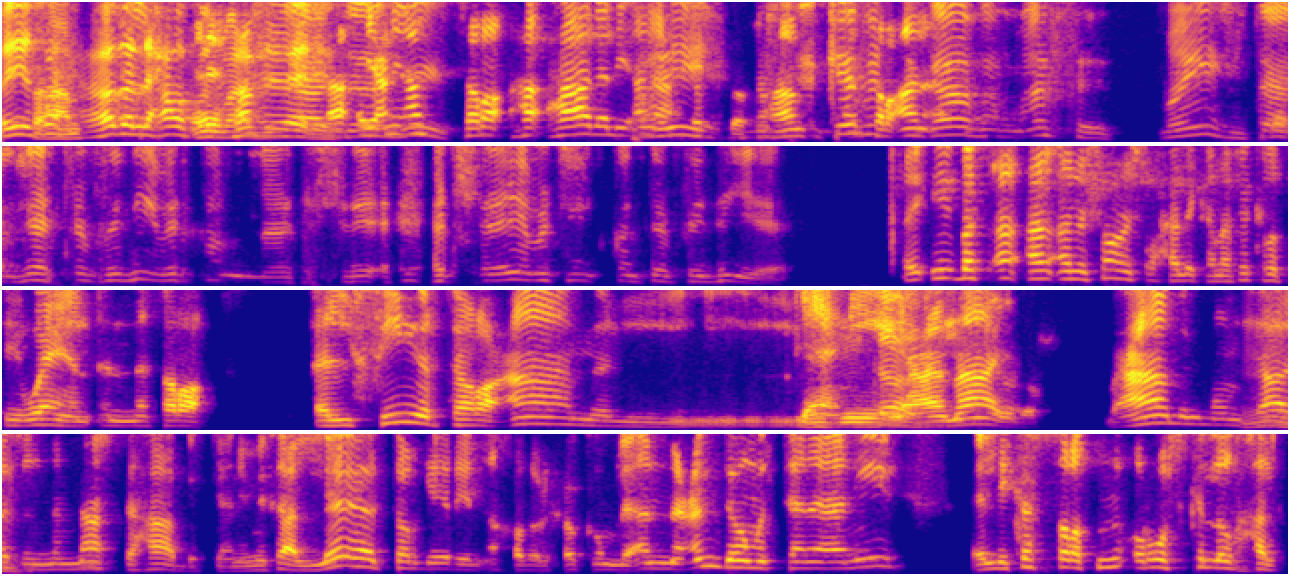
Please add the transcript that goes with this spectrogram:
اي صح. فهمت. هذا اللي حاصل إيه، مع يا يعني أنت. ترى ه- هذا اللي أنا أحبه فهمت؟ كيف ترى أنا القاضي المنفذ ما يجي ترى الجهة التنفيذية بتكون تشريع التشريعية ما تجي تكون تنفيذية. اي إي، بس أنا أنا شلون أشرح لك؟ أنا فكرتي وين؟ إن ترى ال fear ترى عامل يعني ممتاز. عمايله عامل ممتاز مم. إن الناس تهابت يعني مثال ليه التارجيريين أخذوا الحكم؟ لأن عندهم التنانين اللي كسرت رؤوس كل الخلق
